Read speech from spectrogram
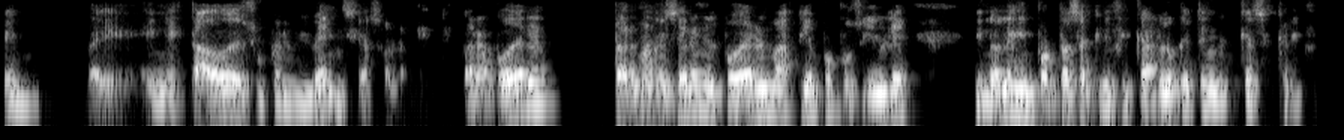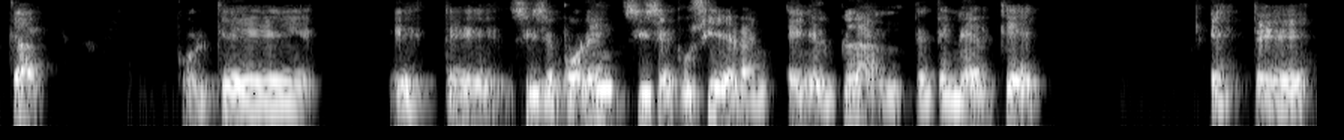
eh, en, estado de supervivencia solamente, para poder permanecer en el poder el más tiempo posible y no les importa sacrificar lo que tengan que sacrificar. Porque este, si se ponen, si se pusieran en el plan de tener que este,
